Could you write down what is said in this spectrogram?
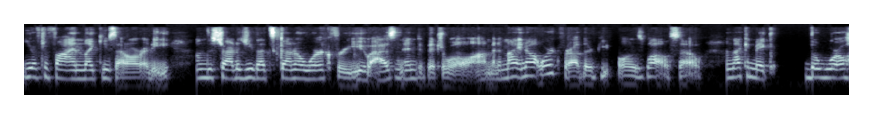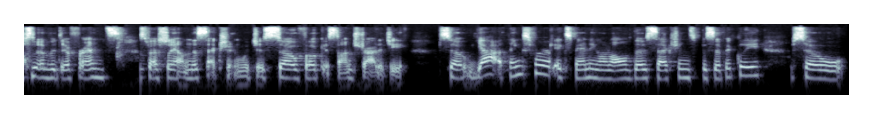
you have to find like you said already um, the strategy that's going to work for you as an individual um, and it might not work for other people as well. So and that can make the world of a difference, especially on this section, which is so focused on strategy. So, yeah, thanks for expanding on all of those sections specifically. So,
